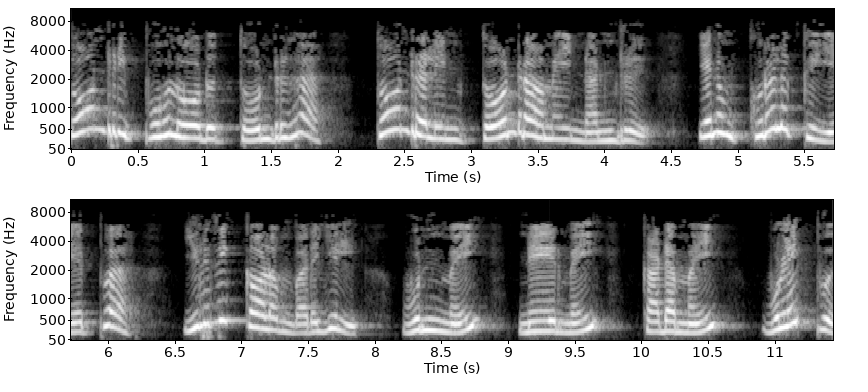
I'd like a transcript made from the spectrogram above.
தோன்றி புகழோடு தோன்றுக தோன்றலின் தோன்றாமை நன்று எனும் குரலுக்கு ஏற்ப இறுதிக்காலம் வரையில் உண்மை நேர்மை கடமை உழைப்பு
